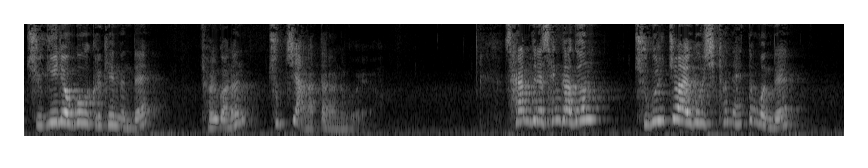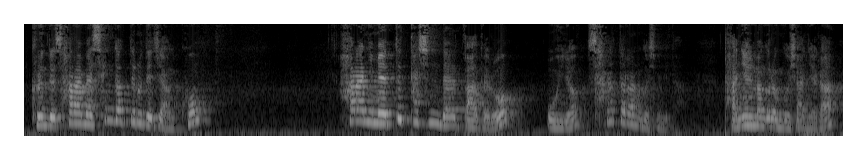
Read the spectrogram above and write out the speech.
죽이려고 그렇게 했는데 결과는 죽지 않았다라는 거예요. 사람들의 생각은 죽을 줄 알고 시켰 했던 건데 그런데 사람의 생각대로 되지 않고 하나님의 뜻하신 바대로 오히려 살았다라는 것입니다. 다니엘만 그런 것이 아니라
